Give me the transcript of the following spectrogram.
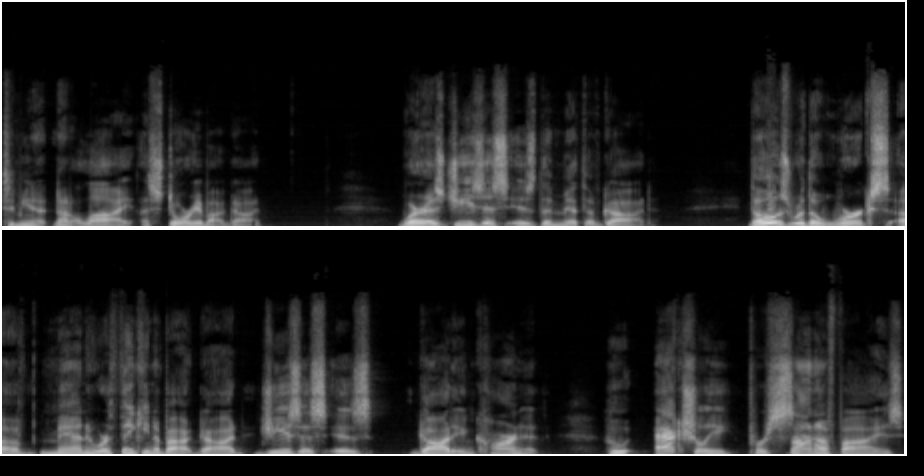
to mean a, not a lie, a story about God. Whereas Jesus is the myth of God. Those were the works of men who were thinking about God. Jesus is God incarnate who actually personifies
